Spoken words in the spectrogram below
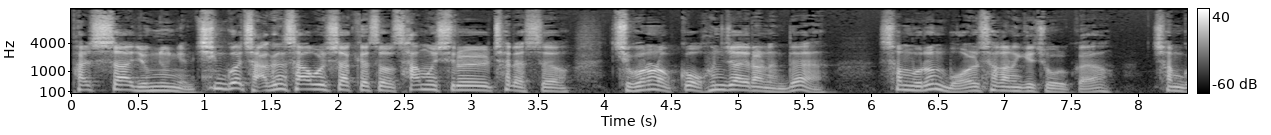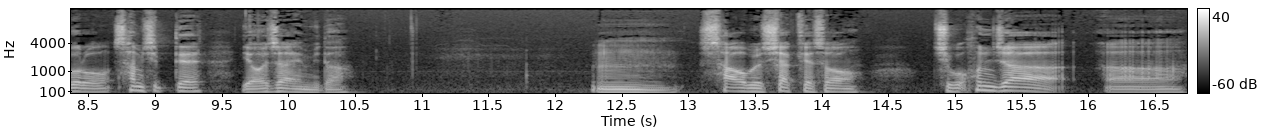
8466님, 친구가 작은 사업을 시작해서 사무실을 차렸어요. 직원은 없고 혼자 일하는데 선물은 뭘 사가는 게 좋을까요? 참고로 30대 여자입니다. 음, 사업을 시작해서 직원 혼자 어,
